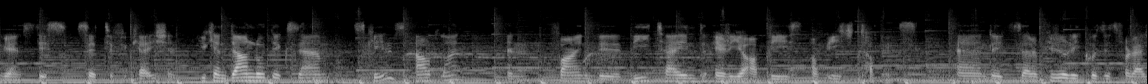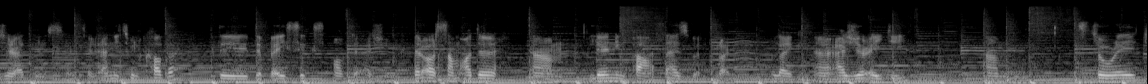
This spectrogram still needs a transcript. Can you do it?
against this certification. You can download the exam skills outline and find the detailed area of these of each topics. And it's a prerequisite for Azure Administrator and it will cover the, the basics of the Azure. There are some other um, learning path as well, like like uh, Azure AD, um, storage,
